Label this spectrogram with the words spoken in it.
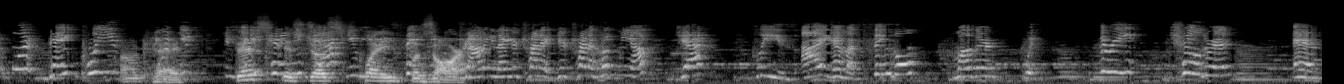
What? Date, please? Okay. You- you- you- This you is me, just Jack? You- you plain saved bizarre. drowning, and now you're trying to you're trying to hook me up, Jack. Please, I am a single mother with three children and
